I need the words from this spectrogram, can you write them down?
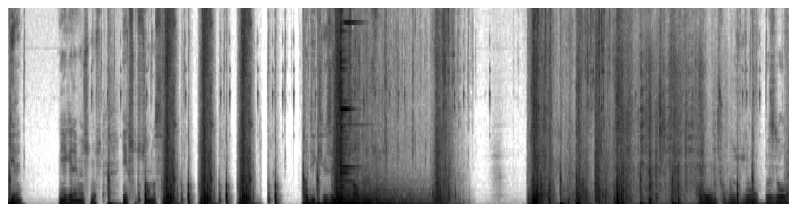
Gelin. Niye gelemiyorsunuz? Eksi 30 olması. Hadi ikiniz de gelin saldırın. Oo, çok hızlı, hızlı oldu.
